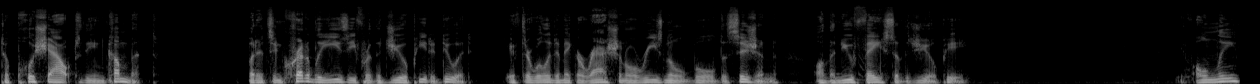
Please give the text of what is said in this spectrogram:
to push out the incumbent, but it's incredibly easy for the GOP to do it if they're willing to make a rational, reasonable decision on the new face of the GOP. If only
